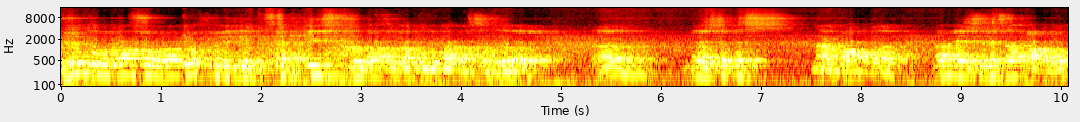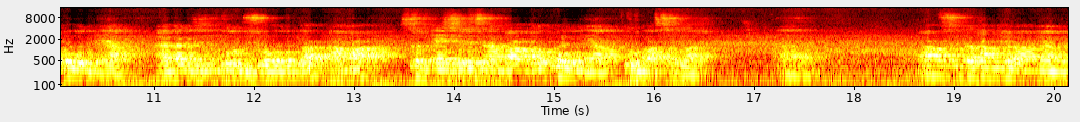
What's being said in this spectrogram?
Bizim klubdan sonra yoxdur bir 8 xırda-xırda klublar arasıdır. Mercedes-lə bağlı. Və Mercedes-lə bağlı olmayan, əvvəl bizim klub üzvü olublar, amma sırf Mercedes-ilə bağlı olmayan klub açırlar. Mən aslında tanıyıram, yəni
